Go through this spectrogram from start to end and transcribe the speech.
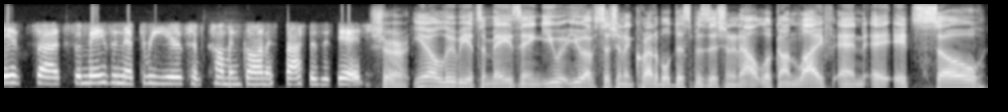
it's uh, it's amazing that three years have come and gone as fast as it did. Sure. You know, Luby, it's amazing. You you have such an incredible disposition and outlook on life, and it's so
